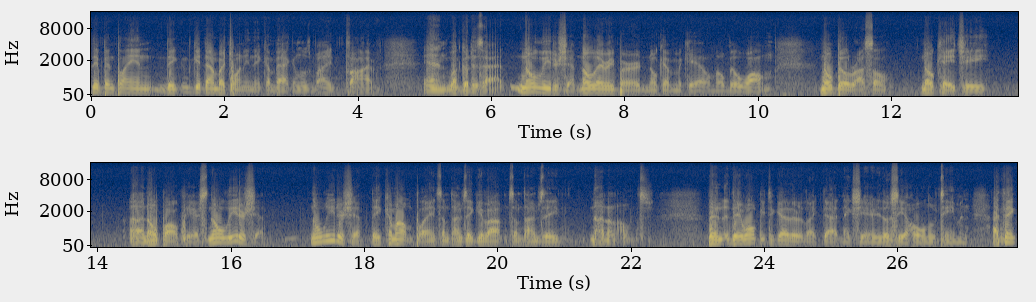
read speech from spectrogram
they've been playing. They get down by 20 and they come back and lose by five. And what good is that? No leadership. No Larry Bird. No Kevin McHale. No Bill Walton. No Bill Russell. No KG. Uh, no Paul Pierce. No leadership no leadership. They come out and play, and sometimes they give up, sometimes they, I don't know. It's, then they won't be together like that next year. You'll see a whole new team, and I think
